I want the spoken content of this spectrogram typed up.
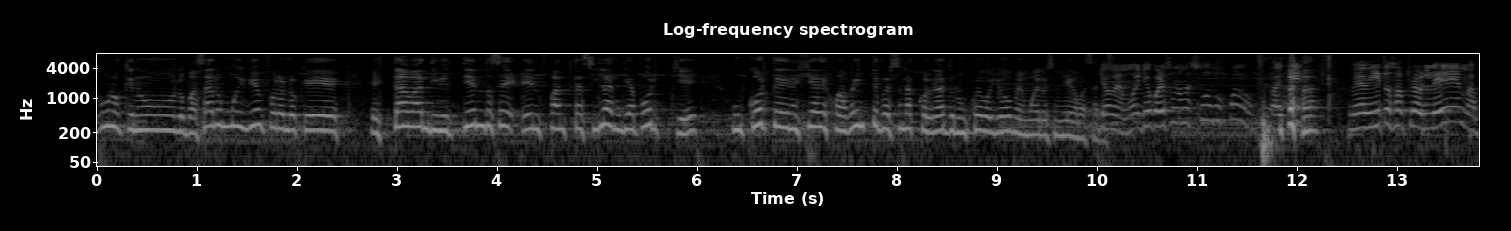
uno que no lo pasaron muy bien fueron los que estaban divirtiéndose en Fantasilandia porque un corte de energía dejó a 20 personas colgando en un juego. Yo me muero si me llega a pasar Yo eso. me muero, yo por eso no me subo a esos juegos. ¿Para qué? me evito esos problemas.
